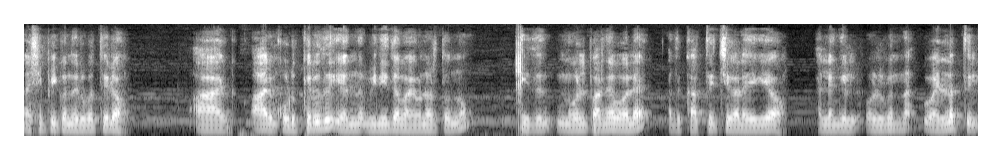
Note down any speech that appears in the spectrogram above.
നശിപ്പിക്കുന്ന രൂപത്തിലോ ആരും കൊടുക്കരുത് എന്ന് വിനീതമായി ഉണർത്തുന്നു. ഇത് മുകളിൽ പറഞ്ഞ പോലെ അത് കത്തിച്ച് കളയുകയോ അല്ലെങ്കിൽ ഒഴുകുന്ന വെള്ളത്തിൽ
